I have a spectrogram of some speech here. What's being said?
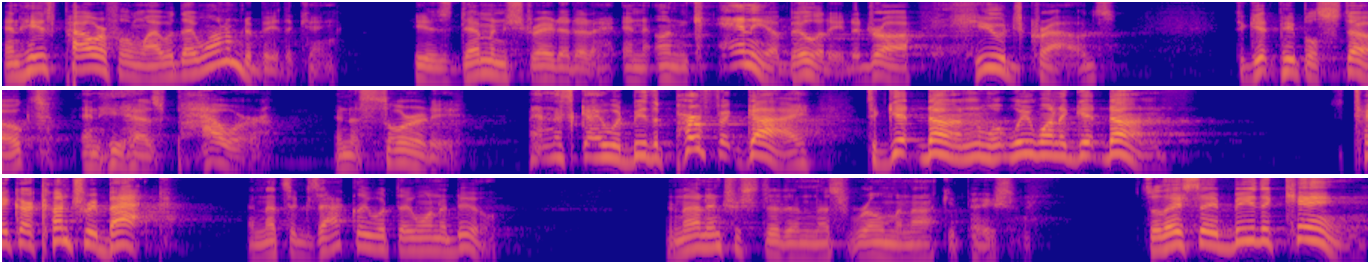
and he's powerful. And why would they want him to be the king? He has demonstrated an uncanny ability to draw huge crowds, to get people stoked, and he has power and authority. Man, this guy would be the perfect guy to get done what we want to get done take our country back. And that's exactly what they want to do. They're not interested in this Roman occupation. So they say, Be the king.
